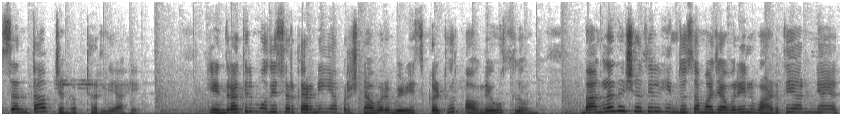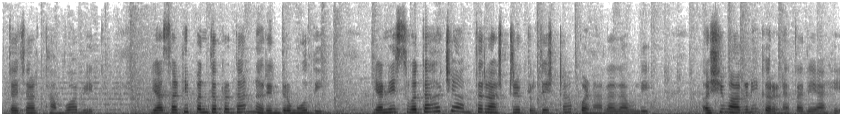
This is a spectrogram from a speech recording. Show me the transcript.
संतापजनक ठरली आहे. केंद्रातील मोदी सरकारने या प्रश्नावर वेळीच कठोर पावले उचलून बांगलादेशातील हिंदू समाजावरील वाढते अन्याय अत्याचार थांबवावेत. यासाठी पंतप्रधान नरेंद्र मोदी यांनी स्वतःची आंतरराष्ट्रीय प्रतिष्ठा पणाला लावली अशी मागणी करण्यात आली आहे.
